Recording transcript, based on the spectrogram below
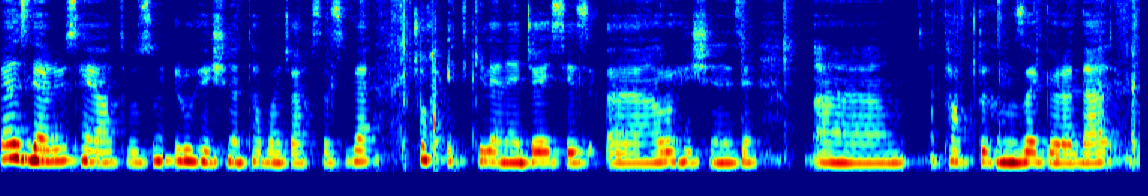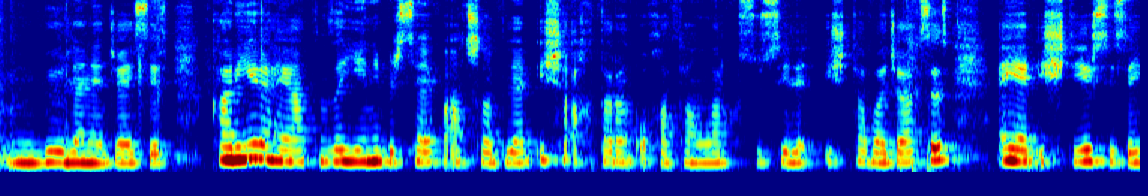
Bəziləriniz həyatınızın ruh eşini tapacaqsınız və çox etkilənəcəksiniz. Ə, Ruh eşinizi ə, tapdığınıza görə də büyülənəcəksiniz. Karyera həyatınıza yeni bir səhifə açıla bilər. İş axtaran oxatanlar xüsusilə iş tapacaqsınız. Əgər işləyirsinizsə,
